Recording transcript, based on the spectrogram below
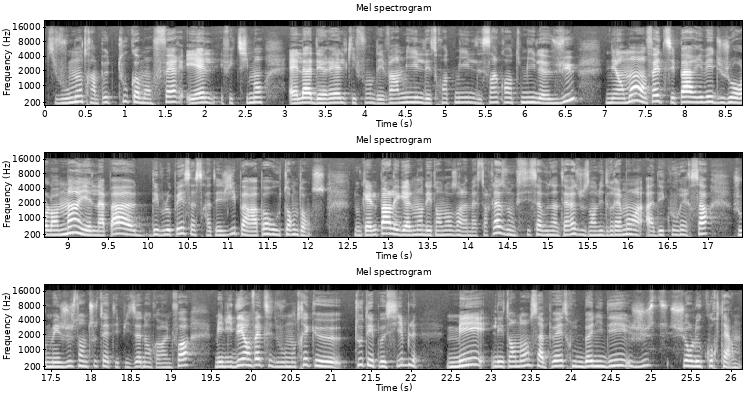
qui vous montre un peu tout comment faire. Et elle, effectivement, elle a des réels qui font des 20 000, des 30 000, des 50 000 vues. Néanmoins, en fait, c'est pas arrivé du jour au lendemain et elle n'a pas développé sa stratégie par rapport aux tendances. Donc, elle parle également des tendances dans la masterclass. Donc, si ça vous intéresse, je vous invite vraiment à, à découvrir ça. Je vous le mets juste en dessous de cet épisode, encore une fois. Mais l'idée, en fait, c'est de vous montrer que tout est possible mais les tendances, ça peut être une bonne idée juste sur le court terme.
